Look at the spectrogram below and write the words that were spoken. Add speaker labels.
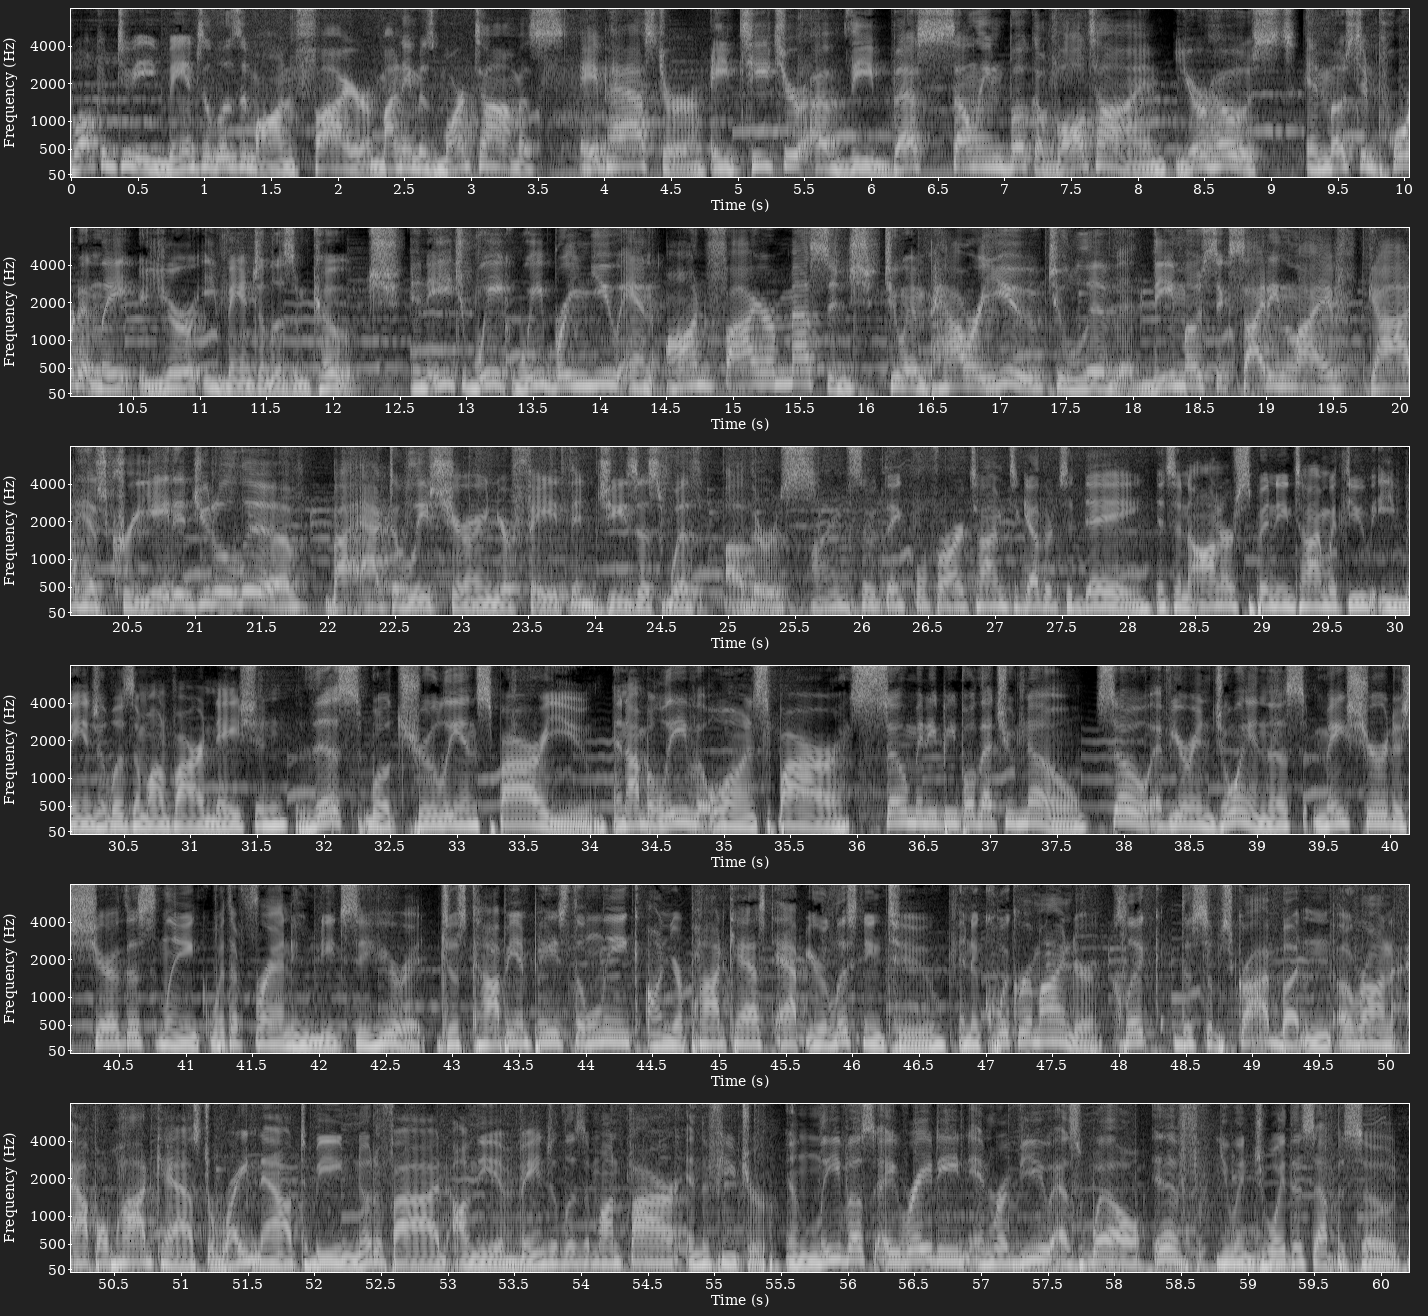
Speaker 1: Welcome to Evangelism on Fire. My name is Mark Thomas, a pastor, a teacher of the best selling book of all time, your host, and most importantly, your evangelism coach. And each week, we bring you an on fire message to empower you to live the most exciting life God has created you to live by actively sharing your faith in Jesus with others. I'm so thankful for our time together today. It's an honor spending time with you Evangelism on Fire Nation. This will truly inspire you, and I believe it will inspire so many people that you know. So, if you're enjoying this, make sure to share this link with a friend who needs to hear it. Just copy and paste the link on your podcast app you're listening to. And a quick reminder click the subscribe button over on Apple Podcast right now to be notified on the Evangelism on Fire in the future. And leave us a rating and review as well if you enjoy this episode episode.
